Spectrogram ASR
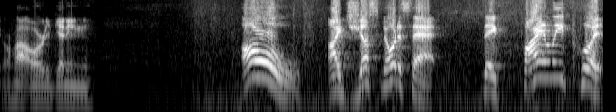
Yorha already getting... Oh! I just noticed that. They finally put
